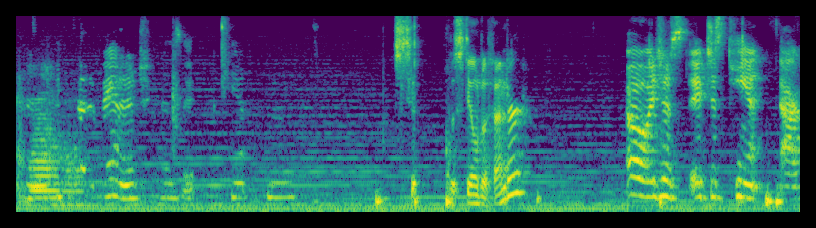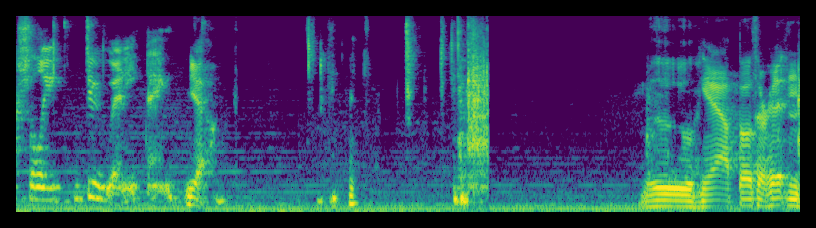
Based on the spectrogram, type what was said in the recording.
It's at advantage because it can't move. The Steel Defender? Oh, it just it just can't actually do anything. Yeah. Ooh, yeah, both are hitting.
